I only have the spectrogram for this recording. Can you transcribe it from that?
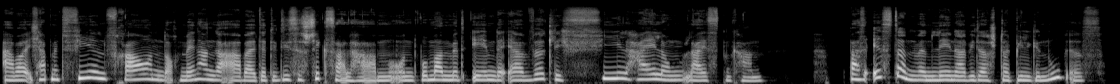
Aber ich habe mit vielen Frauen und auch Männern gearbeitet, die dieses Schicksal haben und wo man mit EMDR wirklich viel Heilung leisten kann. Was ist denn, wenn Lena wieder stabil genug ist?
